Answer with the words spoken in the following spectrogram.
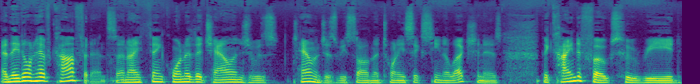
And they don't have confidence. And i think one of the challenges challenges we saw in the 2016 election is the kind of folks who read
